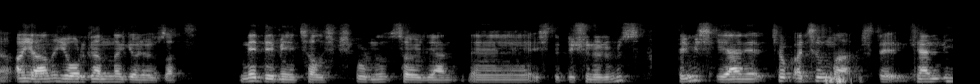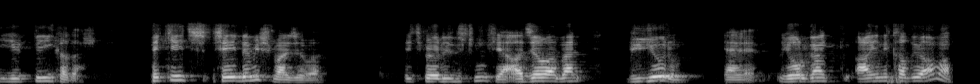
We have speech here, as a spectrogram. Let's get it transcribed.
ayağını yorganına göre uzat. Ne demeye çalışmış bunu söyleyen e, işte düşünürümüz? Demiş ki yani çok açılma işte kendi yettiği kadar. Peki hiç şey demiş mi acaba? Hiç böyle düşünmüş ya acaba ben büyüyorum. Yani yorgan aynı kalıyor ama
